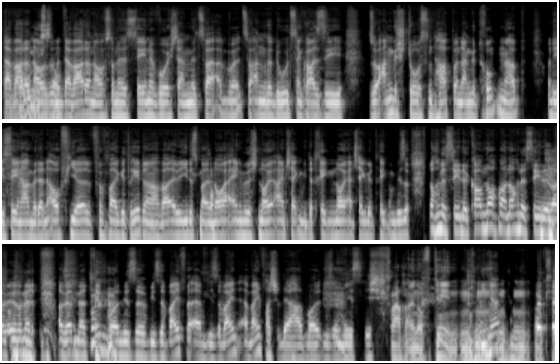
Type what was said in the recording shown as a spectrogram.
Da war Warum dann auch so, da war dann auch so eine Szene, wo ich dann mit zwei, zwei andere Dudes dann quasi so angestoßen hab und dann getrunken hab. Und die Szene haben wir dann auch vier, fünfmal gedreht und dann war jedes Mal neu einmischen, neu einchecken, wieder trinken, neu einchecken, wieder trinken und wir so, noch eine Szene, komm, noch mal, noch eine Szene, weil wir immer mehr, weil wir mehr trinken wollen, diese, diese, Wein, äh, diese Wein, äh, Weinflasche leer haben wollten, so mäßig. Ach, ein auf den. Mhm, Ja. mhm, okay.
